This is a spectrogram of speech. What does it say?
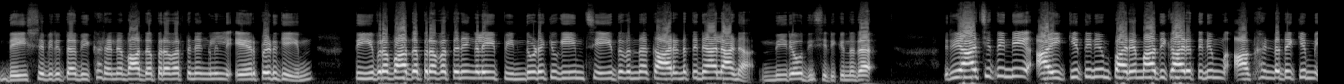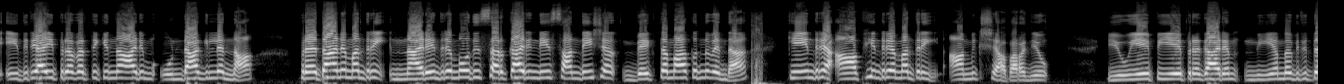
ദേശവിരുദ്ധ വിഘടനവാദ പ്രവർത്തനങ്ങളിൽ ഏർപ്പെടുകയും തീവ്രവാദ പ്രവർത്തനങ്ങളെ പിന്തുണയ്ക്കുകയും ചെയ്തുവെന്ന കാരണത്തിനാലാണ് നിരോധിച്ചിരിക്കുന്നത്. രാജ്യത്തിന്റെ ഐക്യത്തിനും പരമാധികാരത്തിനും അഖണ്ഡതയ്ക്കും എതിരായി പ്രവർത്തിക്കുന്ന ആരും ഉണ്ടാകില്ലെന്ന പ്രധാനമന്ത്രി നരേന്ദ്രമോദി സർക്കാരിന്റെ സന്ദേശം വ്യക്തമാക്കുന്നുവെന്ന് കേന്ദ്ര ആഭ്യന്തരമന്ത്രി അമിത്ഷാ പറഞ്ഞു. യു എ പി എ പ്രകാരം നിയമവിരുദ്ധ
